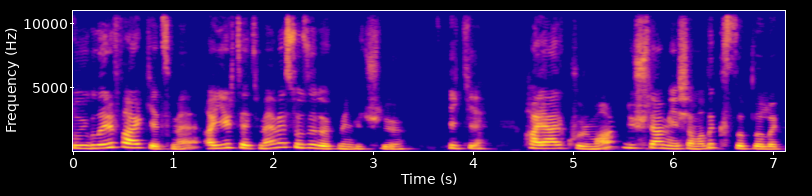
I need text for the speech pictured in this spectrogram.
Duyguları fark etme, ayırt etme ve söze dökme güçlüğü. 2. Hayal kurma, düşlem yaşamada kısıtlılık.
